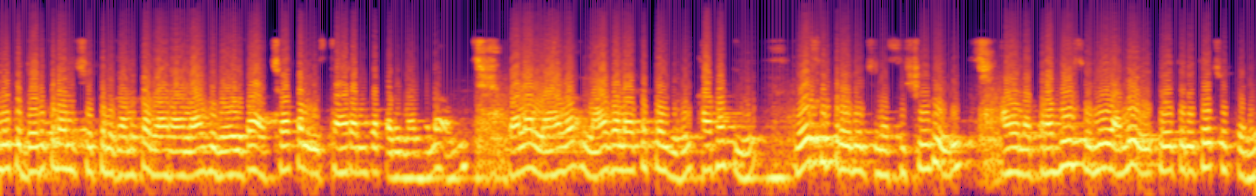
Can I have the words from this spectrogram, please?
మీకు దొరుకునని చెప్పిన కనుక వారు అలాగే వేయగా చేపలు విస్తారంగా పడినందున వల లాగ లాగలేకపోయింది. కాబట్టి యేసు ప్రేమించిన శిష్యుడు ఆయన ప్రభు సుని అని పేతురుతో చెప్పాను.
